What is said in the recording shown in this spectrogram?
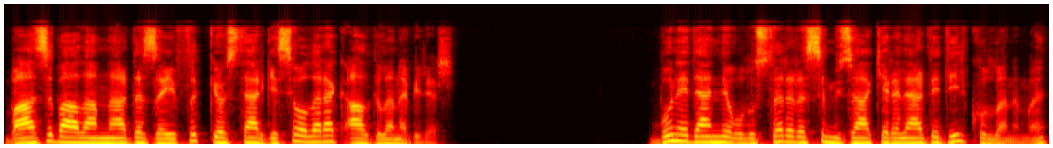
bazı bağlamlarda zayıflık göstergesi olarak algılanabilir. Bu nedenle uluslararası müzakerelerde dil kullanımı,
